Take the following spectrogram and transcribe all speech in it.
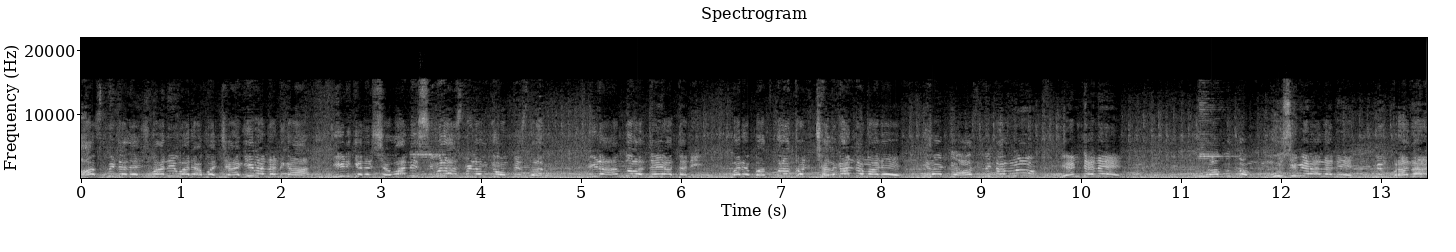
హాస్పిటల్ యజమాని వారి అబ్బాయి జాగీర్ అన్నట్టుగా వీడికెళ్ళిన శవాన్ని సివిల్ హాస్పిటల్కి పంపిస్తారు. ఈడ ఆందోళన చేయొద్దని. మరి బతుకులతో చెలగాటమాడే ఇలాంటి హాస్పిటల్ను వెంటనే ప్రభుత్వం మూసివేయాలని మేము ప్రధాన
